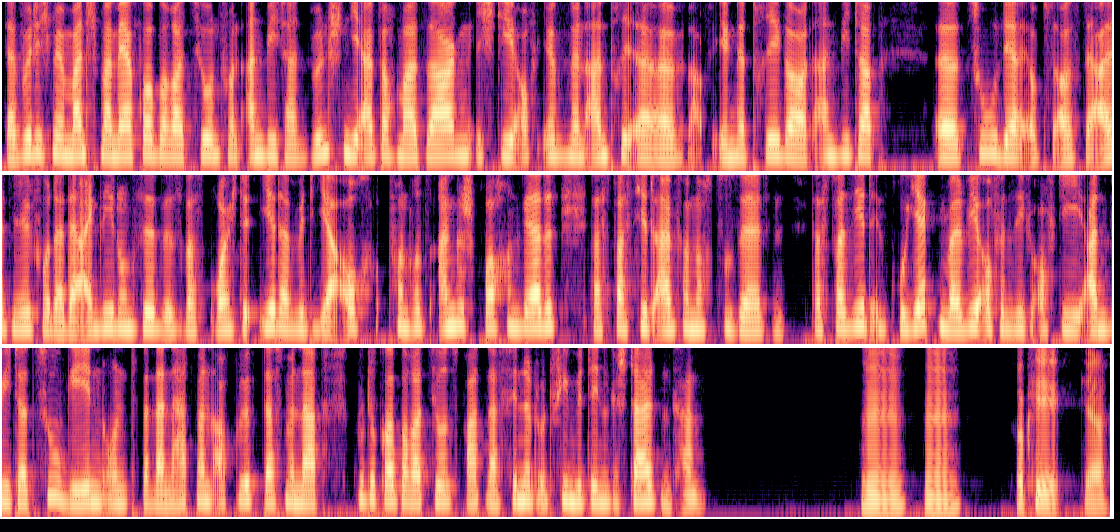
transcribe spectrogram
Da würde ich mir manchmal mehr Kooperation von Anbietern wünschen, die einfach mal sagen, ich gehe auf irgendeinen Anträ äh, auf irgendeinen Träger und Anbieter äh, zu, ob es aus der Altenhilfe oder der Eingliederungshilfe ist, was bräuchtet ihr, damit ihr auch von uns angesprochen werdet. Das passiert einfach noch zu selten. Das passiert in Projekten, weil wir offensiv auf die Anbieter zugehen und dann hat man auch Glück, dass man da gute Kooperationspartner findet und viel mit denen gestalten kann. Mhm, mhm. Okay, ja.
